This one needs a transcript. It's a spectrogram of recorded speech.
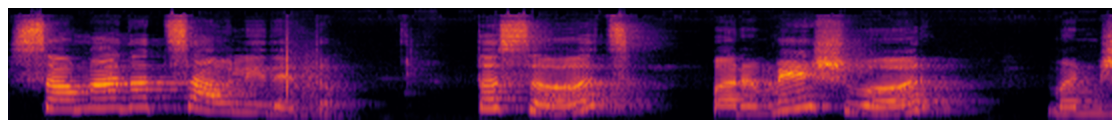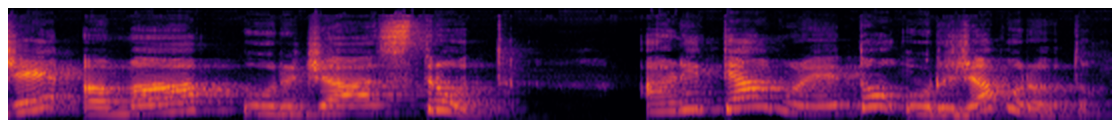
समानच सावली देतं. तसंच परमेश्वर म्हणजे अमाप ऊर्जा स्रोत आणि त्यामुळे तो ऊर्जा पुरवतो.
